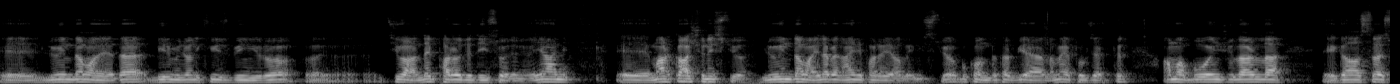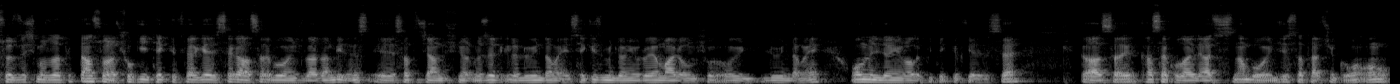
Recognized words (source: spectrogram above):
e, Luyendama'ya da 1 milyon 200 bin euro e, civarında bir para ödediği söyleniyor. Yani e, marka şunu istiyor. Luyendama ile ben aynı parayı alayım istiyor. Bu konuda tabii bir ayarlama yapılacaktır. Ama bu oyuncularla e, Galatasaray sözleşme uzattıktan sonra çok iyi teklifler gelirse Galatasaray bu oyunculardan birini e, satacağını düşünüyorum. Özellikle Luyendama'yı 8 milyon euroya mal olmuş Luyendama'yı 10 milyon euroluk bir teklif gelirse Galatasaray kasa kolaylığı açısından bu oyuncuyu satar. Çünkü 10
